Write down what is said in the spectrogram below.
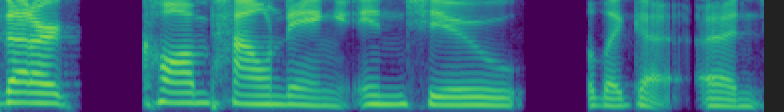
that are compounding into like a an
